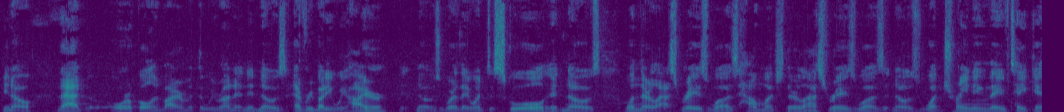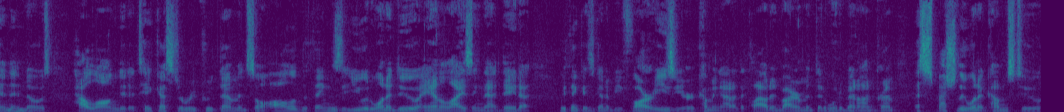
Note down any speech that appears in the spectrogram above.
you know, that Oracle environment that we run in, it knows everybody we hire, it knows where they went to school, it knows when their last raise was, how much their last raise was, it knows what training they've taken, it mm-hmm. knows how long did it take us to recruit them? And so all of the things that you would want to do analyzing that data we think is going to be far easier coming out of the cloud environment that it would have been on prem especially when it comes to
